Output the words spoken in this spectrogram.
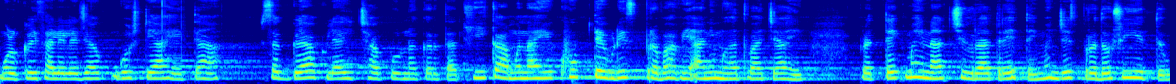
मोळकळीस आलेल्या ज्या गोष्टी आहेत त्या सगळ्या आपल्या इच्छा पूर्ण करतात. ही कामना ही खूप तेवढीच प्रभावी आणि महत्त्वाची आहे. प्रत्येक महिन्यात शिवरात्र येते म्हणजेच प्रदोषी येतो.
